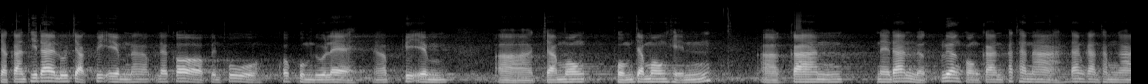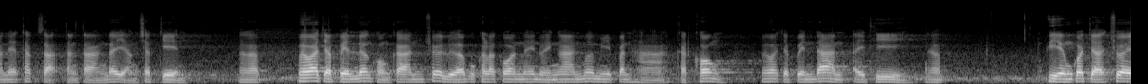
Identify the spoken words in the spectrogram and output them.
จากการที่ได้รู้จักพี่เอ็มนะครับ และก็เป็นผู้ควบคุมดูแลนะครับพี่เอ็มจะมองผมจะมองเห็นการในด้านเรื่องของการพัฒนาด้านการทำงานและทักษะต่างๆ ได้อย่างชัดเจนนะครับไม่ว่าจะเป็นเรื่องของการช่วยเหลือบุคลากรในหน่วยงานเมื่อมีปัญหาขัดข้อง ไม่ว่าจะเป็นด้านไอทีนะครับ PM ก็จะช่วย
